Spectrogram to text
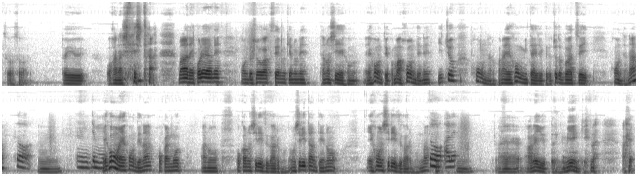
そうそう。というお話でした。まあね、これはね、ほんと小学生向けのね、楽しい絵本、絵本というか、まあ本でね、一応本なのかな、絵本みたいだけど、ちょっと分厚い本だな。そううん。うん、でも絵本は絵本でな、他にも、あの、他のシリーズがあるもん。おしり探偵の絵本シリーズがあるもんな。そうあれうん。えーあれ言ったら見えんけな。あれ、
